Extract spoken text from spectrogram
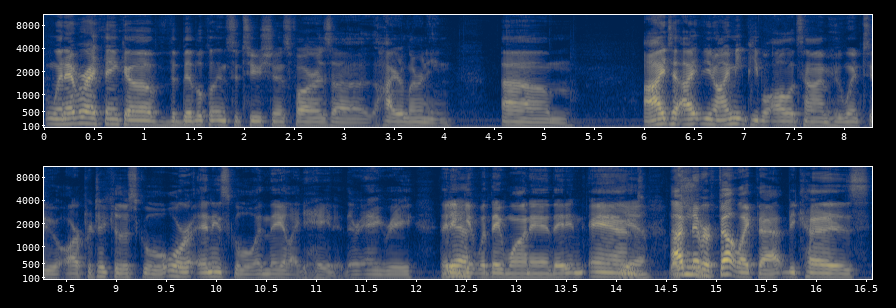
whenever I think of the biblical institution as far as uh, higher learning, um, I, t- I you know I meet people all the time who went to our particular school or any school and they like hate it. They're angry. They didn't Yeah. get what they wanted. They didn't. And Yeah, I've never true. felt like that because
